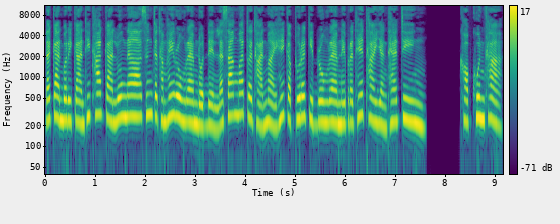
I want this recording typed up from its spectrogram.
และการบริการที่คาดการล่วงหน้า ซึ่งจะทำให้โรงแรมโดดเด่น และสร้างมาตรฐานใหม่ให้กับธุรกิจโรงแรมในประเทศไทยอย่างแท้จริง ขอบคุณค่ะ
